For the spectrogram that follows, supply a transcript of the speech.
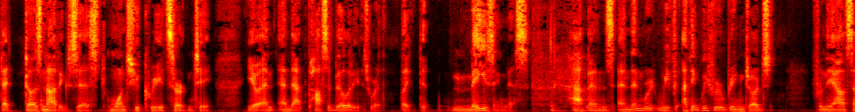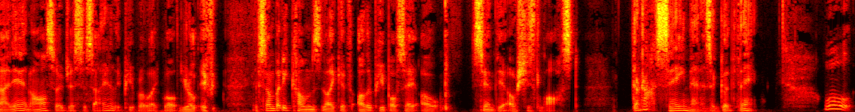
that does not exist once you create certainty." You know, and and that possibility is where like the amazingness happens. And then we we I think we were being judged from the outside in also just societally people are like well you're if if somebody comes like if other people say oh cynthia oh she's lost they're not saying that as a good thing Well,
